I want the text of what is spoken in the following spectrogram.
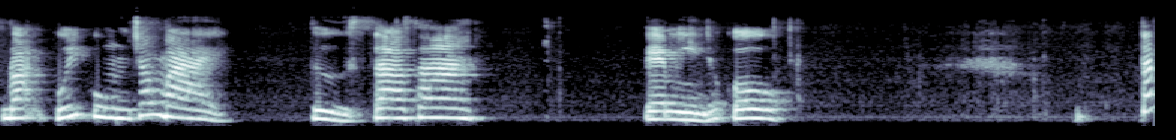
đoạn cuối cùng trong bài. Từ xa xa. Các em nhìn cho cô tác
